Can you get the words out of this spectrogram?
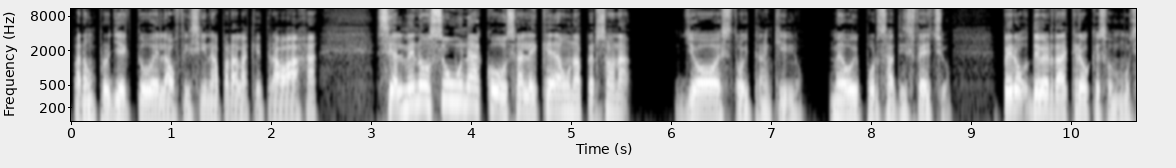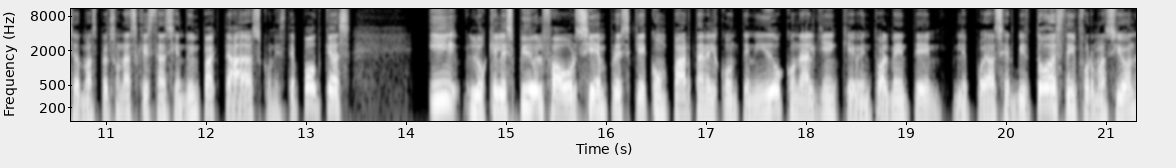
para un proyecto de la oficina para la que trabaja. Si al menos una cosa le queda a una persona, yo estoy tranquilo, me doy por satisfecho. Pero de verdad creo que son muchas más personas que están siendo impactadas con este podcast y lo que les pido el favor siempre es que compartan el contenido con alguien que eventualmente le pueda servir toda esta información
